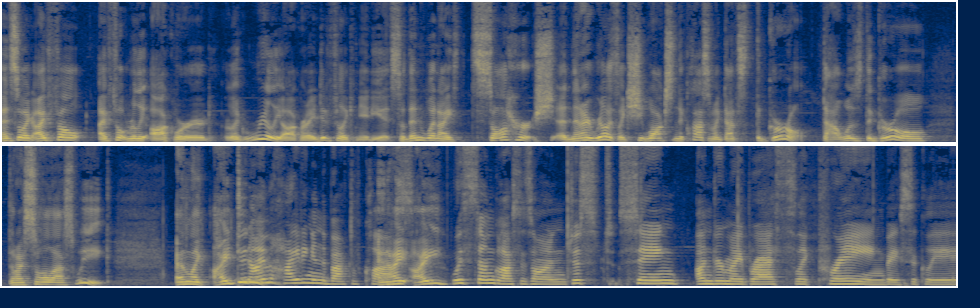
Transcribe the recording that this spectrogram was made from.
And so like I felt I felt really awkward, like really awkward. I did feel like an idiot. So then when I saw her, she, and then I realized like she walks into class. I'm like, that's the girl. That was the girl that I saw last week. And like I didn't. I'm hiding in the back of class And I- I- with sunglasses on, just saying under my breath, like praying basically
